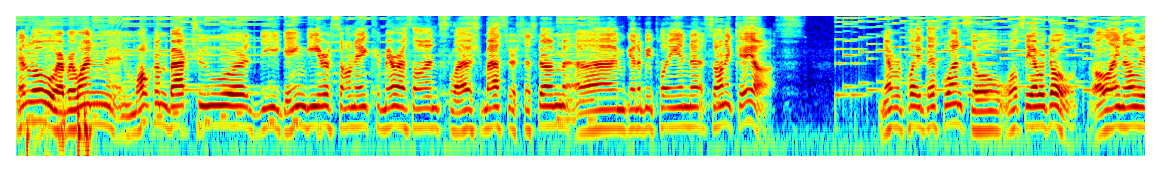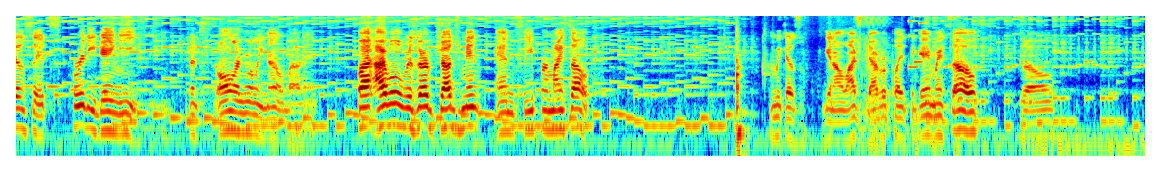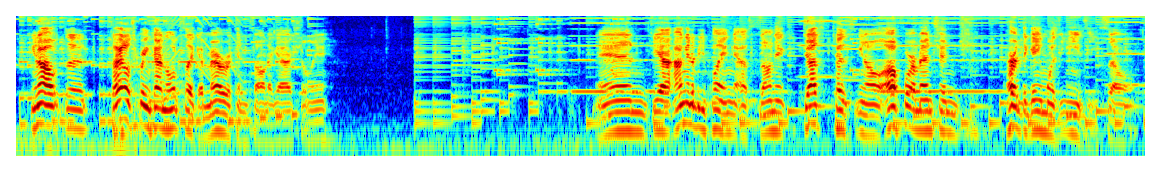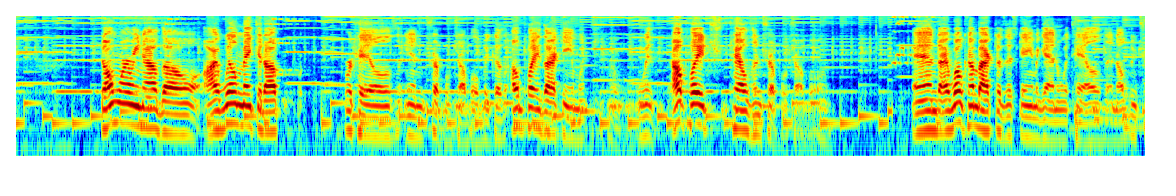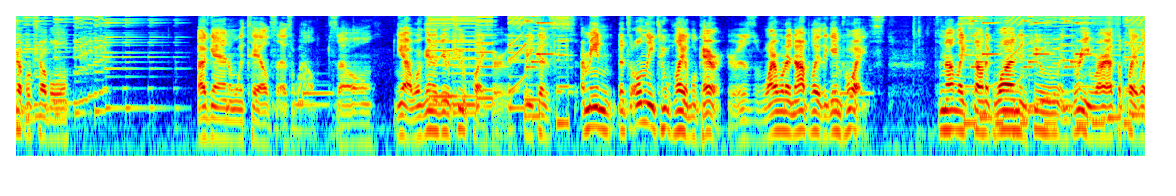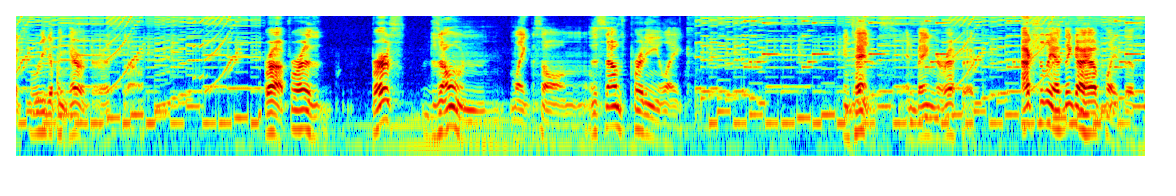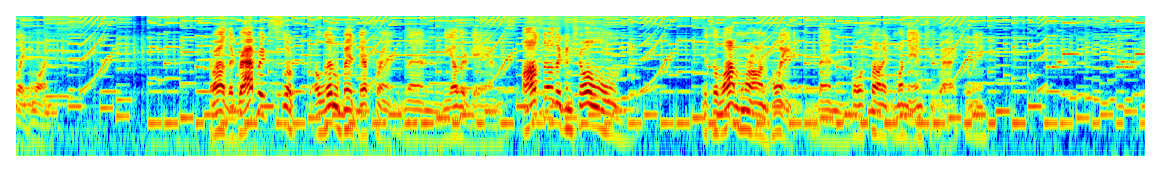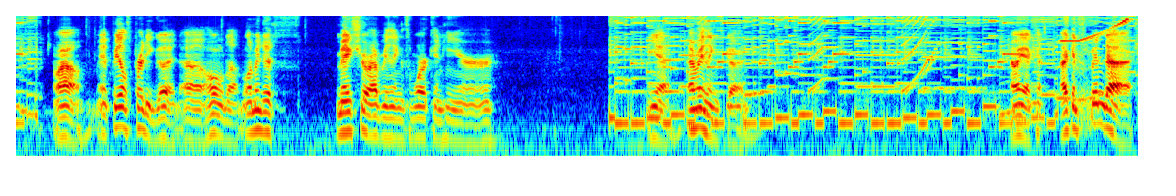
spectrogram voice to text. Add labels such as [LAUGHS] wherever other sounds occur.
Hello everyone, and welcome back to uh, the Game Gear Sonic Marathon slash Master System. I'm gonna be playing Sonic Chaos. Never played this one, so we'll see how it goes. All I know is it's pretty dang easy. That's all I really know about it. But I will reserve judgment and see for myself. Because, you know, I've never played the game myself, so... You know, the title screen kind of looks like American Sonic, actually. And, yeah, I'm going to be playing as Sonic just because, you know, aforementioned, heard the game was easy, so... Don't worry now, though. I will make it up for Tails in Triple Trouble, because I'll play that game with... with I'll play Tails in Triple Trouble. And I will come back to this game again with Tails, and I'll do Triple Trouble again with Tails as well. So, yeah, we're gonna do two playthroughs, because, I mean, that's only two playable characters. Why would I not play the game twice? It's not like Sonic 1 and 2 and 3, where I have to play, like, three different characters, so... Bruh, for a Burst Zone, like, song, this sounds pretty, like, intense and bangerific. Actually, I think I have played this, like, once. Wow, the graphics look a little bit different than the other games. Also, the control is a lot more on point than both Sonic 1 and 2, actually. Wow, it feels pretty good. Uh, hold up. Let me just make sure everything's working here. Yeah, everything's good. Oh yeah, I can spin dash.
